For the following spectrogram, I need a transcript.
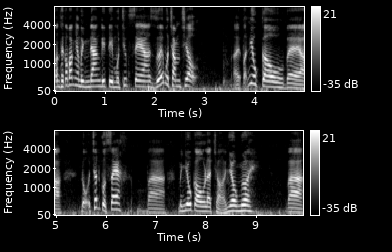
Còn thấy các bác nhà mình đang đi tìm một chiếc xe dưới 100 triệu. Đấy, Vẫn yêu cầu về à, độ chất của xe. Và mình yêu cầu là chở nhiều người. Và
